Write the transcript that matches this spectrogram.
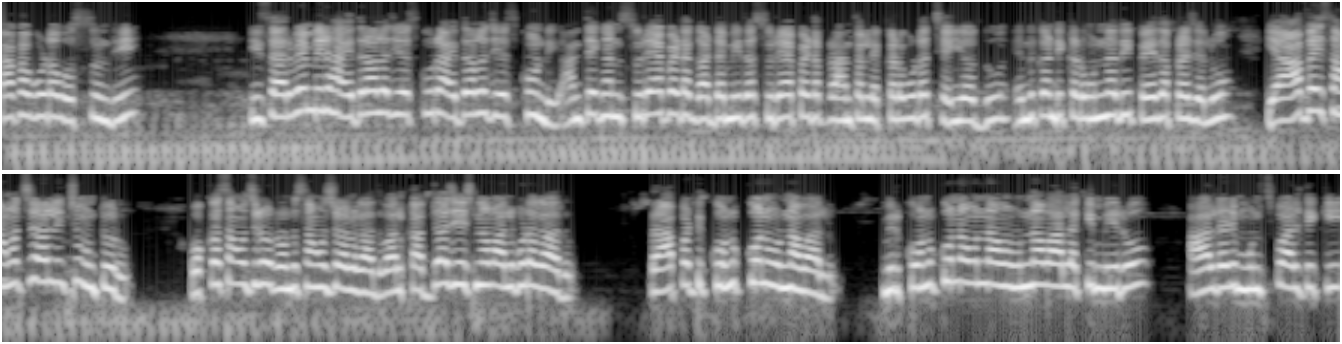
దాకా కూడా వస్తుంది. ఈ సర్వే మీరు హైదరాబాద్లో చేసుకోరు హైదరాబాద్లో చేసుకోండి. అంతేగాని సూర్యాపేట గడ్డ మీద సూర్యాపేట ప్రాంతాల్లో ఎక్కడ కూడా చేయొద్దు. ఎందుకంటే ఇక్కడ ఉన్నది పేద ప్రజలు. యాభై సంవత్సరాల నుంచి ఉంటారు ఒక్క సంవత్సరం రెండు సంవత్సరాలు కాదు. వాళ్ళు కబ్జా చేసిన వాళ్ళు కూడా కాదు. ప్రాపర్టీ కొనుక్కొని ఉన్నవాళ్ళు మీరు కొనుక్కున్న ఉన్న ఉన్న వాళ్ళకి మీరు ఆల్రెడీ మున్సిపాలిటీకి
